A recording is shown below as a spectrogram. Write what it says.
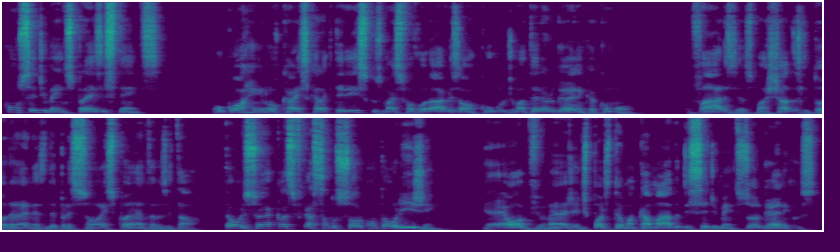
com os sedimentos pré-existentes ocorrem em locais característicos mais favoráveis ao acúmulo de matéria orgânica, como várzeas, baixadas litorâneas, depressões, pântanos e tal. Então, isso é a classificação do solo quanto à origem. É óbvio, né? A gente pode ter uma camada de sedimentos orgânicos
